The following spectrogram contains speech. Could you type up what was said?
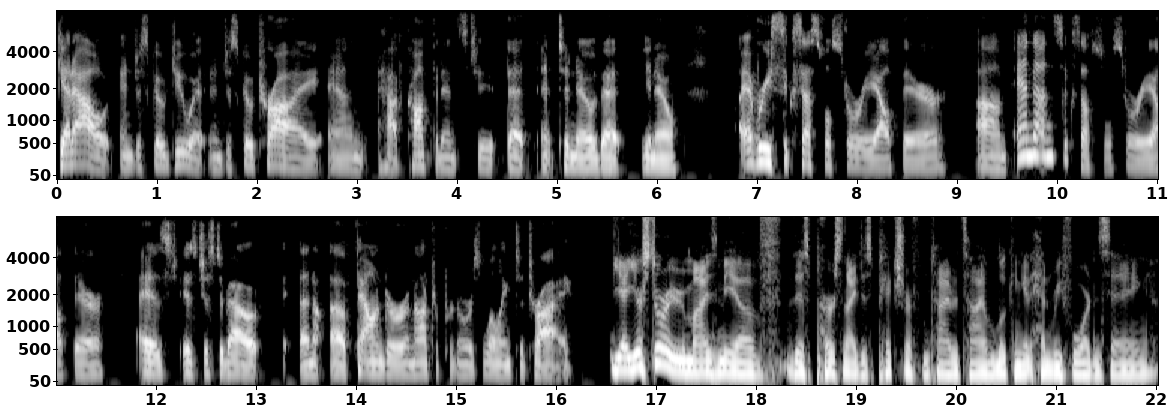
get out and just go do it and just go try and have confidence to that to know that you know every successful story out there um, and unsuccessful story out there is is just about an, a founder, an entrepreneur is willing to try. Yeah, your story reminds me of this person I just picture from time to time looking at Henry Ford and saying,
